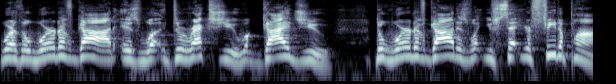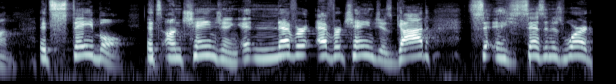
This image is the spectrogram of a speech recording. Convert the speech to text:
where the Word of God is what directs you, what guides you. The Word of God is what you set your feet upon. It's stable, it's unchanging, it never ever changes. God he says in His Word,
